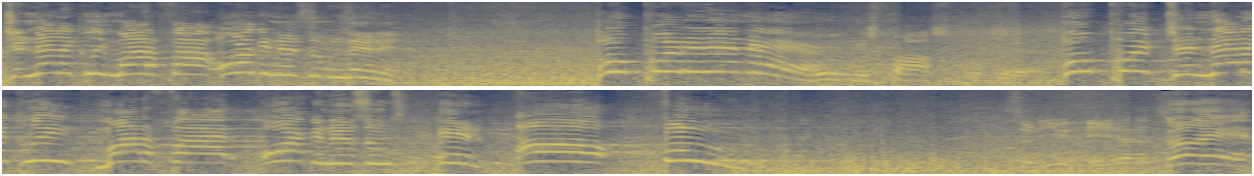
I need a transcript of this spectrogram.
genetically modified organisms in it? Who put it in there? Who's responsible for that? Who put genetically modified organisms in all food? so do you hate us? Go ahead.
